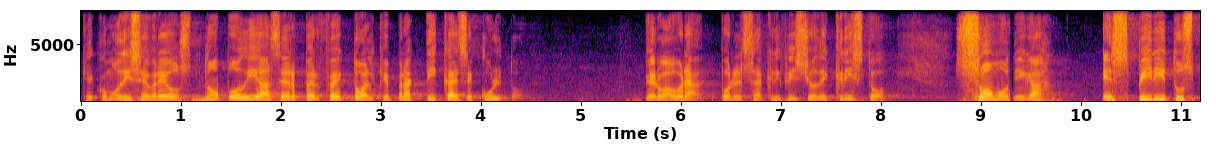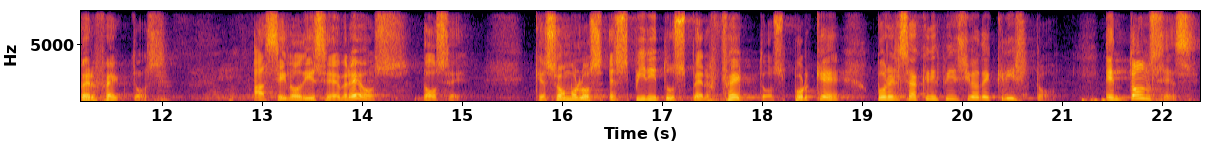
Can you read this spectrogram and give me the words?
que como dice Hebreos, no podía ser perfecto al que practica ese culto. Pero ahora, por el sacrificio de Cristo, somos, diga, espíritus perfectos. Así lo dice Hebreos 12, que somos los espíritus perfectos. ¿Por qué? Por el sacrificio de Cristo. Entonces,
